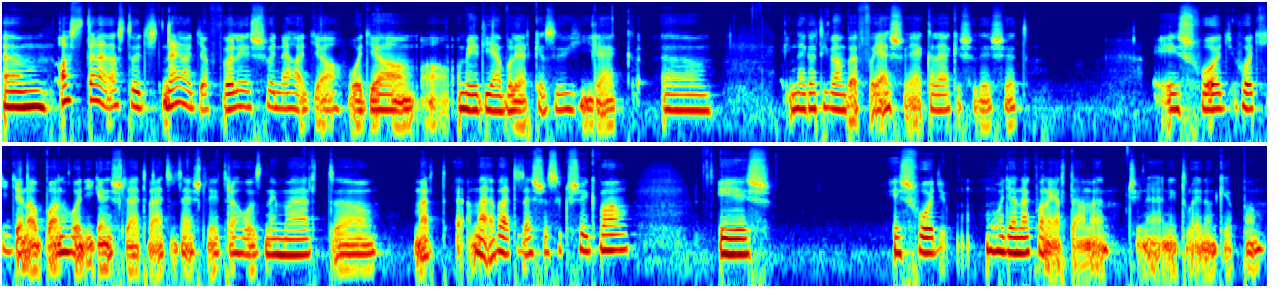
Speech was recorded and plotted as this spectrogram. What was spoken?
Um, azt talán azt, hogy ne adja föl, és hogy ne hagyja, hogy a, a, a médiából érkező hírek uh, negatívan befolyásolják a lelkesedését. És hogy, hogy higgyen abban, hogy igenis lehet változást létrehozni, mert, mert már változásra szükség van, és, és hogy, hogy ennek van értelme csinálni tulajdonképpen.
